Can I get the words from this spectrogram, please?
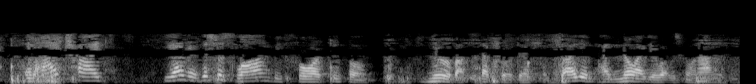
and I tried, you gotta this was long before people knew about sexual addiction. So I didn't, had no idea what was going on with me.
